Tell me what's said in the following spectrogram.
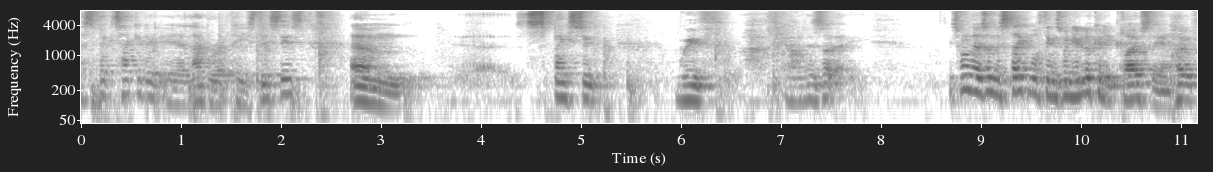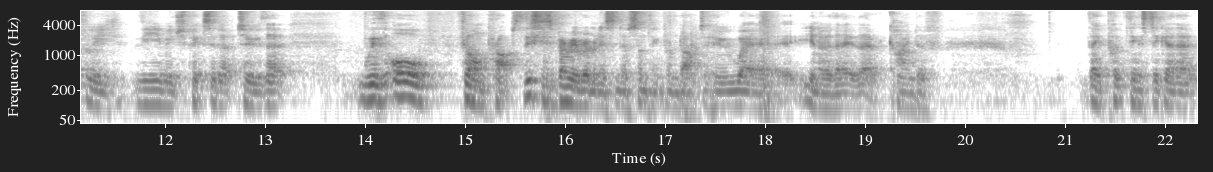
a spectacularly elaborate piece this is. Um, spacesuit with, oh God, there's a, it's one of those unmistakable things when you look at it closely, and hopefully the image picks it up too. That with all film props, this is very reminiscent of something from Doctor Who, where you know they they're kind of they put things together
